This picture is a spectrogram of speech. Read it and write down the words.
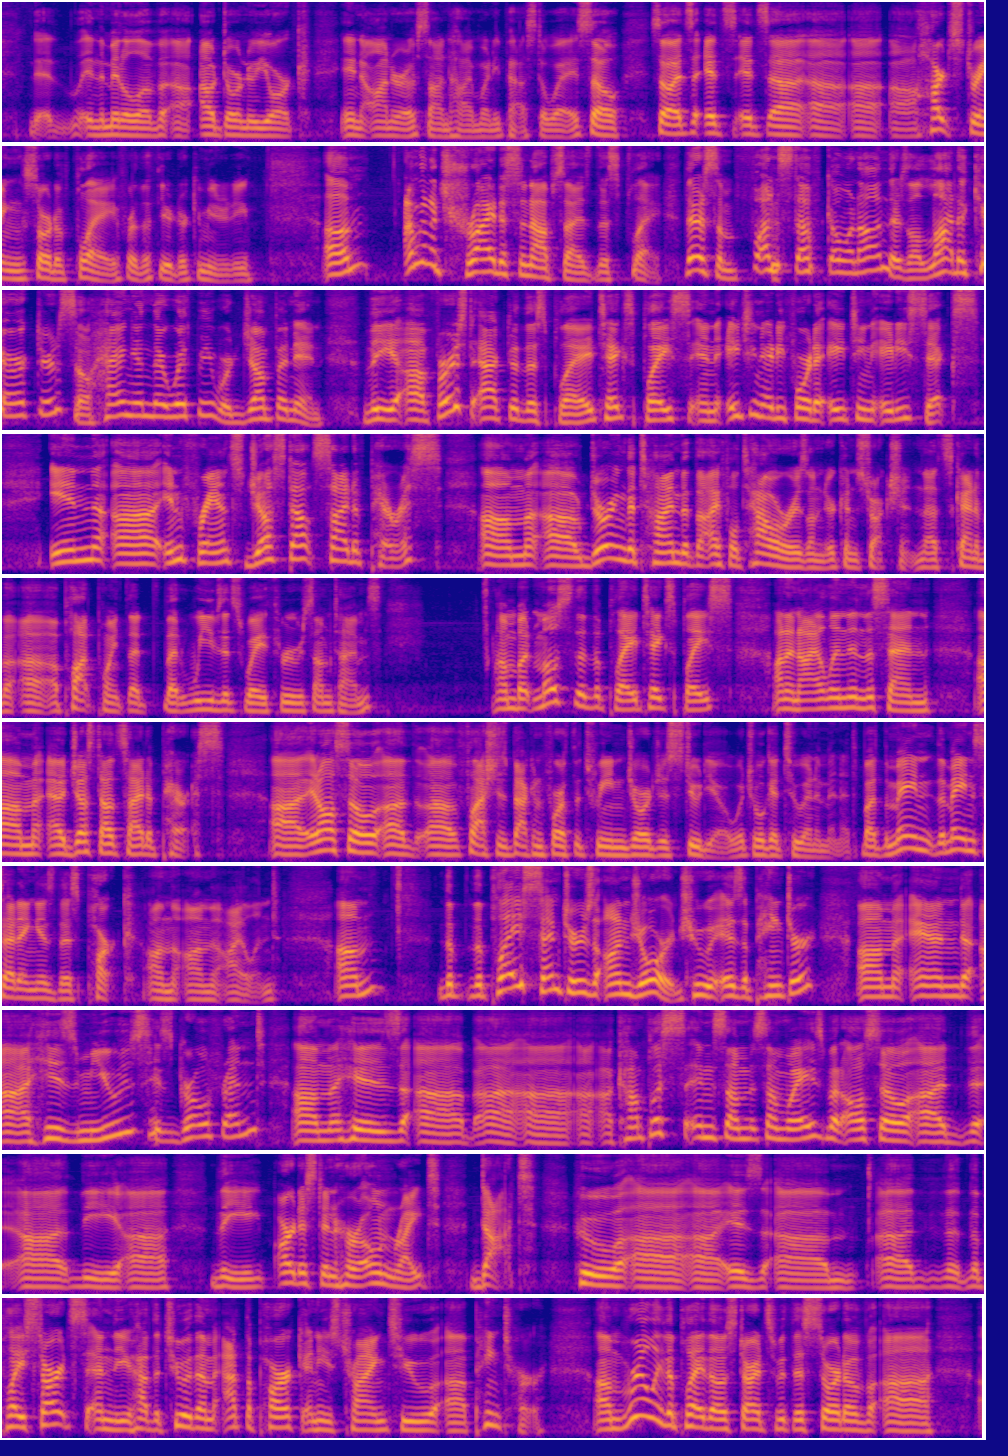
in the middle of uh, outdoor New York in honor of Sondheim when he passed away. So so it's it's it's a, a, a heartstring sort of play for the theater community. Um, I'm going to try to synopsize this play. There's some fun stuff going on. There's a lot of characters, so hang in there with me. We're jumping in. The uh, first act of this play takes place in 1884 to 1886 in uh, in France, just outside of Paris, um, uh, during the time that the Eiffel Tower is under construction. That's kind of a, a plot point that that weaves its way through sometimes. Um, but most of the play takes place on an island in the Seine, um, uh, just outside of Paris. Uh, it also uh, uh, flashes back and forth between George's studio, which we'll get to in a minute. But the main the main setting is this park on the on the island. Um, the the play centers on George, who is a painter, um, and uh, his muse, his girlfriend, um, his uh, uh, uh accomplice in some some ways, but also uh, the the the artist in her own right, Dot, who is um, the the play starts, and you have the two of them at the park, and he's trying to paint her. Um, really, the play though starts with this sort of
